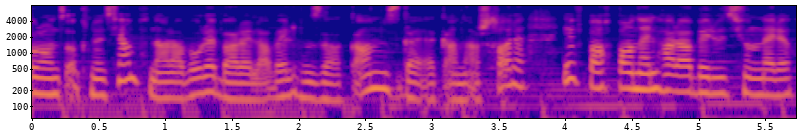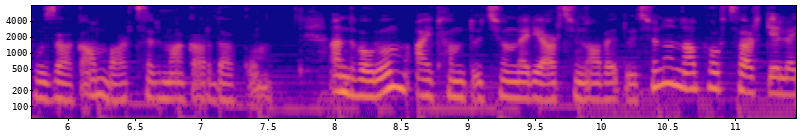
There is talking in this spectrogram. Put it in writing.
որոնց օգնությամբ հնարավոր է բարելավել հուզական, զգայական աշխարհը եւ պահպանել հարաբերությունները հուզական բարձր մակարդակում։ Ընդ որում այդ հմտությունների արդյունավետությունը նա փորձարկել է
